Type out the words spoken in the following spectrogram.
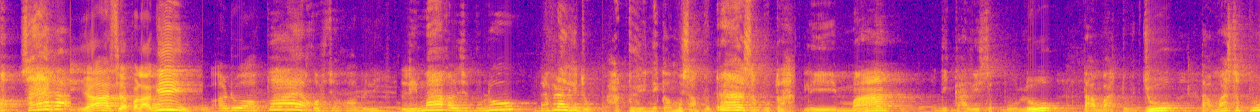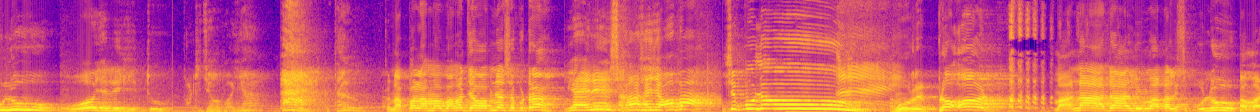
Oh, saya Pak. Ya, siapa lagi? Aduh, apa ya aku harus jawab ini? 5 kali 10. Berapa lagi tuh? Aduh, ini kamu Saputra, Saputra. 5 dikali 10 tambah 7 tambah 10. Oh, jadi gitu. Berarti jawabannya, ah, aku tahu. Kenapa lama banget jawabnya, Saputra? Ya ini sekarang saya jawab Pak. 10. Murid blow on. Mana ada 5 kali 10 tambah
